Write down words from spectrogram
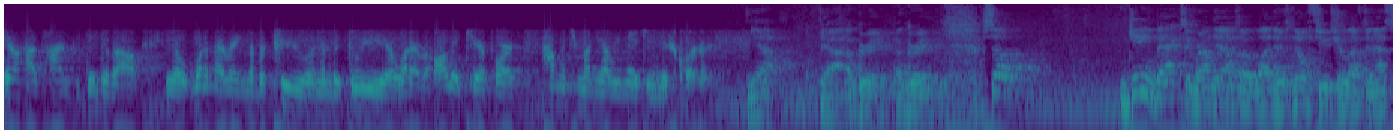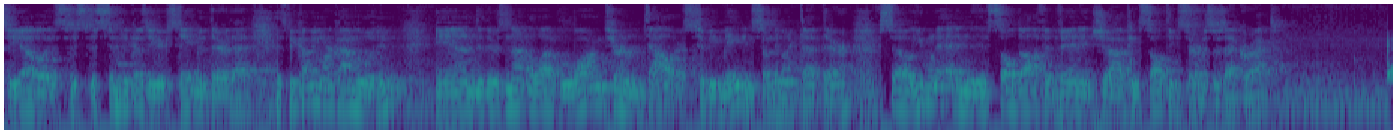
they don't have time to think about, you know, what if I rank number two or number three or whatever. All they care for is how much money are we making this quarter. Yeah, yeah, agreed, agreed. So, getting back to rounding out the why there's no future left in SEO is, is, is simply because of your statement there that it's becoming more convoluted and there's not a lot of long-term dollars to be made in something like that there. So you went ahead and, and sold off Advantage uh, Consulting Service. Is that correct? Yeah,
